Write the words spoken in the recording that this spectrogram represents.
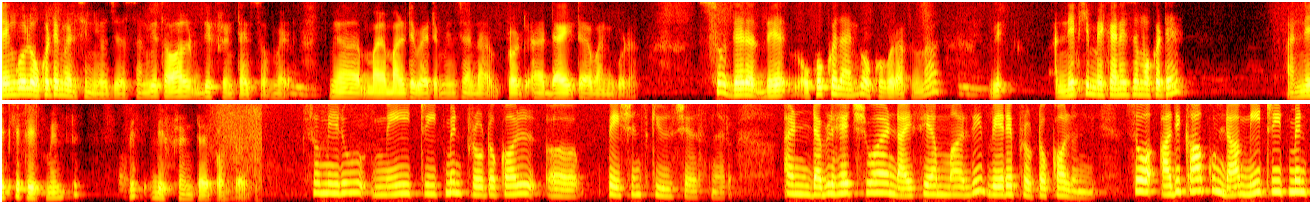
డెంగ్యూలో ఒకటే మెడిసిన్ యూజ్ చేస్తాను with all different types of medi multivitamins and protein diet అవన్నీ కూడా. సో దేర్ దే ఒక్కొక్క దానికి ఒక్కొక్క రకంగా అన్నిటికీ మెకానిజం ఒకటే అన్నిటికీ treatment with different type of drugs so మీరు మీ ట్రీట్మెంట్ ప్రోటోకాల్ పేషెంట్స్కి యూజ్ చేస్తున్నారు. అండ్ డబ్ల్యూహెచ్ఓ అండ్ ఐసీఎంఆర్ది వేరే ప్రోటోకాల్ ఉంది. సో అది కాకుండా మీ ట్రీట్మెంట్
